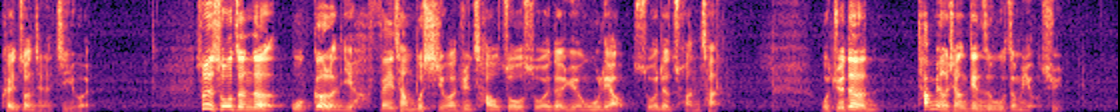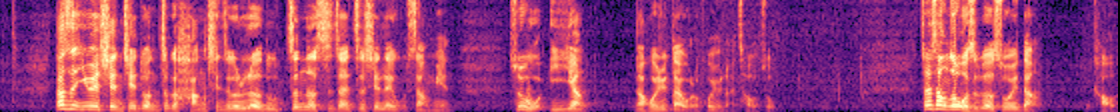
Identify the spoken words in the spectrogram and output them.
可以赚钱的机会，所以说真的，我个人也非常不喜欢去操作所谓的原物料、所谓的船产，我觉得它没有像电子股这么有趣。但是因为现阶段这个行情、这个热度真的是在这些类股上面，所以我一样那会去带我的会员来操作。在上周我是不是有说一档好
